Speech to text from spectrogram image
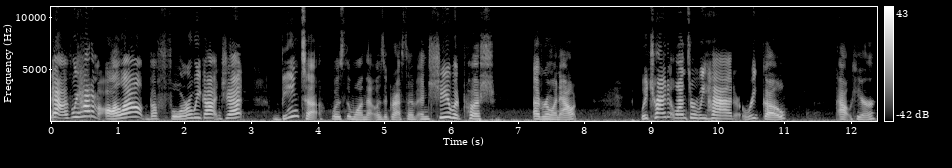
Now, if we had them all out before we got Jet, Binta was the one that was aggressive and she would push everyone out. We tried it once where we had Rico out here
